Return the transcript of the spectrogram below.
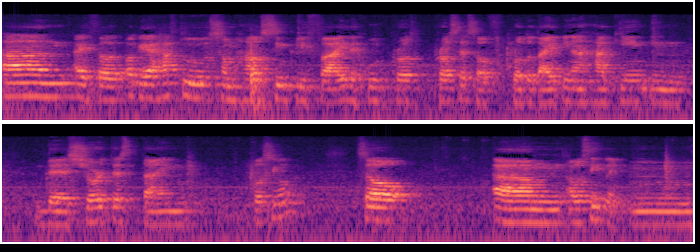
And I thought, okay, I have to somehow simplify the whole pro- process of prototyping and hacking in the shortest time possible. So um, I was thinking, mm,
